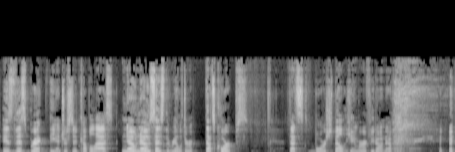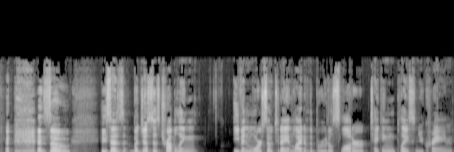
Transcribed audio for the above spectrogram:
Is this brick? The interested couple asked. No, no, says the realtor. That's corpse. That's Borscht Belt humor, if you don't know. and so he says, but just as troubling, even more so today in light of the brutal slaughter taking place in Ukraine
